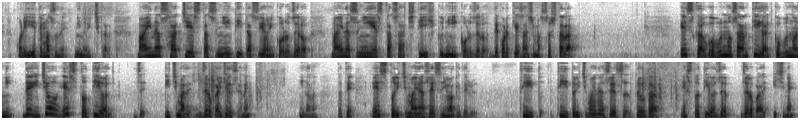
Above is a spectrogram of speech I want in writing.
これ言えてますね。2の1から。マイナス 8s 足す 2t 足す4イコール0マイナス 2s 足す 8t 引く2イコール0でこれ計算します。そしたら s が5分の 3t が5分の2で一応 s と t は1まで0か1ですよね。いいかな？だって s と1マイナス s に分けてる。T と t と1マイナス s ということは s と t は 0, 0から1ね。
